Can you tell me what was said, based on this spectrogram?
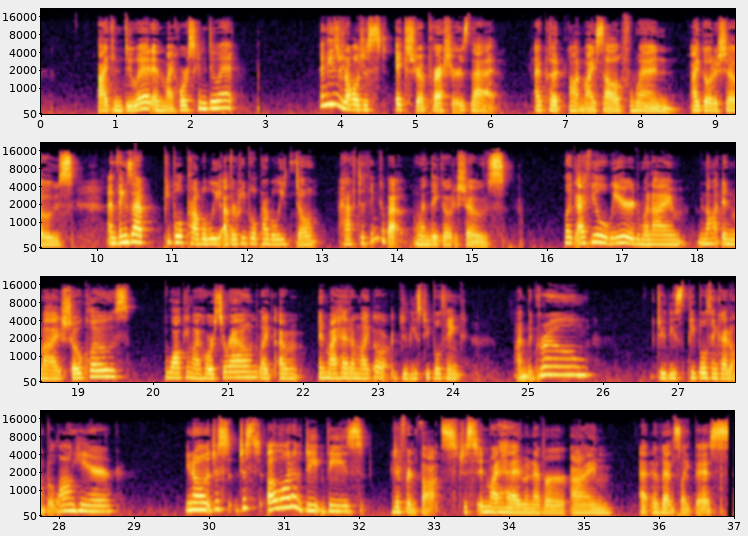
I can do it and my horse can do it. And these are all just extra pressures that I put on myself when I go to shows and things that people probably, other people probably don't have to think about when they go to shows. Like, I feel weird when I'm not in my show clothes walking my horse around. Like, I'm in my head, I'm like, oh, do these people think I'm the groom? Do these people think I don't belong here? You know, just just a lot of de- these different thoughts just in my head whenever I'm at events like this.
